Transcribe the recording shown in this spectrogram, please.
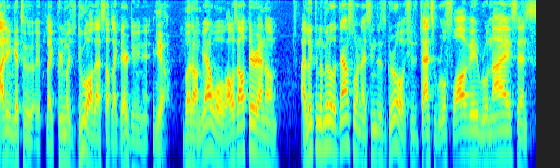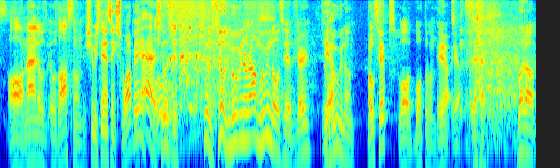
I didn't get to uh, like pretty much do all that stuff like they're doing it. Yeah. But um, yeah, well, I was out there and um, I looked in the middle of the dance floor and I seen this girl. She was dancing real suave, real nice, and oh man, it was it was awesome. She was dancing suave? Yeah, she was just she was she was moving around, moving those hips, Jerry. She was Yeah. moving them. Both hips? Well, both of them. Yeah, yeah. Yeah. But um,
